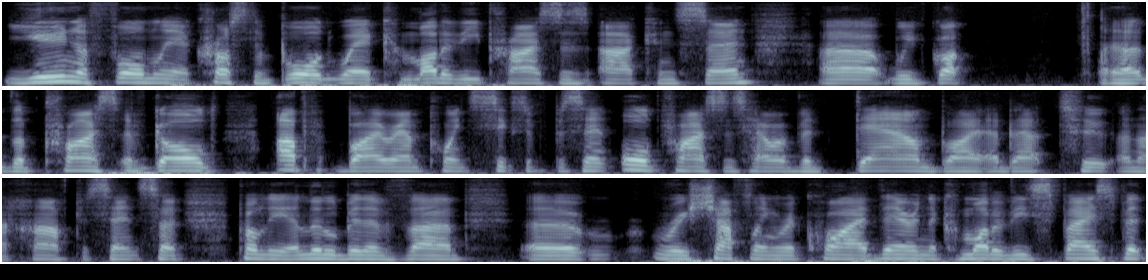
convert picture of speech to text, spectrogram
uniformly across the board where commodity prices are concerned. Uh, we've got Uh, the price of gold up by around 0.6%. All prices, however, down by about 2.5%. So, probably a little bit of uh, uh, reshuffling required there in the commodities space. But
